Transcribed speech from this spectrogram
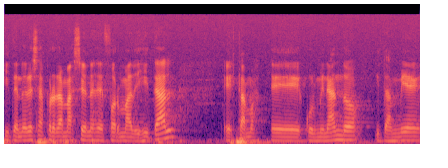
y tener esas programaciones de forma digital. Estamos eh, culminando y también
